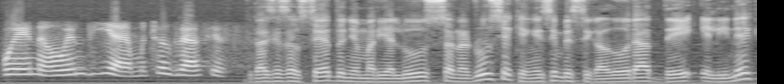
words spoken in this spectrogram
Bueno, buen día, muchas gracias. Gracias a usted, doña María Luz Sanarrucia, quien es investigadora de el INEC.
